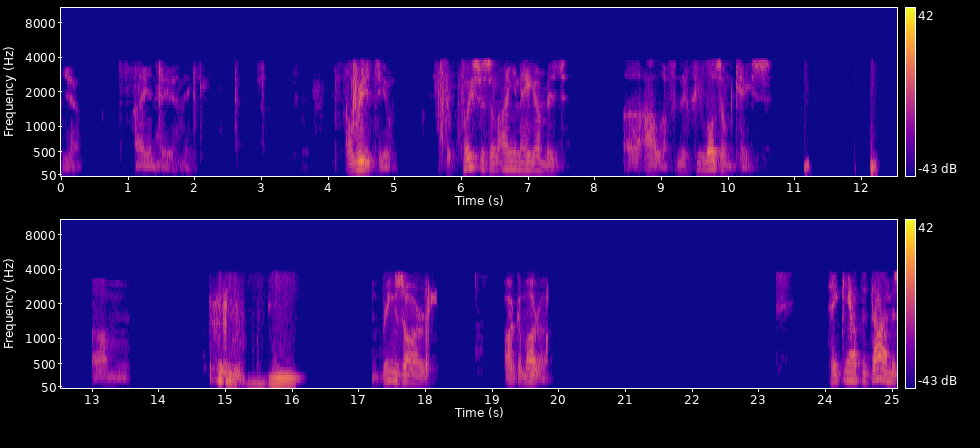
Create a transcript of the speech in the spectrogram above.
yeah, Ayin Hay, I think. I'll read it to you. The Tosfos on Ayin Hayam is uh, Aleph, in the Chilozon case. Um, brings our our Gemara. Taking out the dam is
